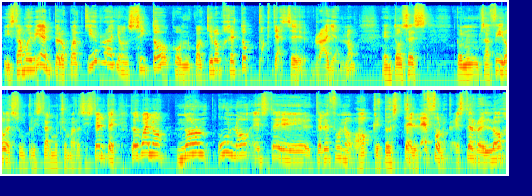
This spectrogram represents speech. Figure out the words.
y está muy bien, pero cualquier rayoncito con cualquier objeto ya se rayan, ¿no? Entonces, con un zafiro es un cristal mucho más resistente. Entonces, bueno, Norm 1, este teléfono, oh, que todo es teléfono, este reloj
